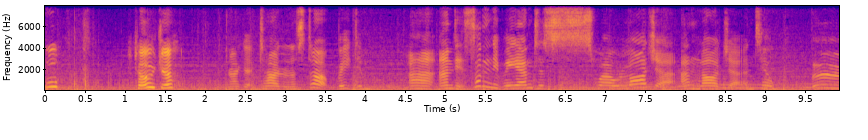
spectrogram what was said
oh, told you. I get tired and I stop reading. Uh, and it suddenly began to swell larger and larger until Boom!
